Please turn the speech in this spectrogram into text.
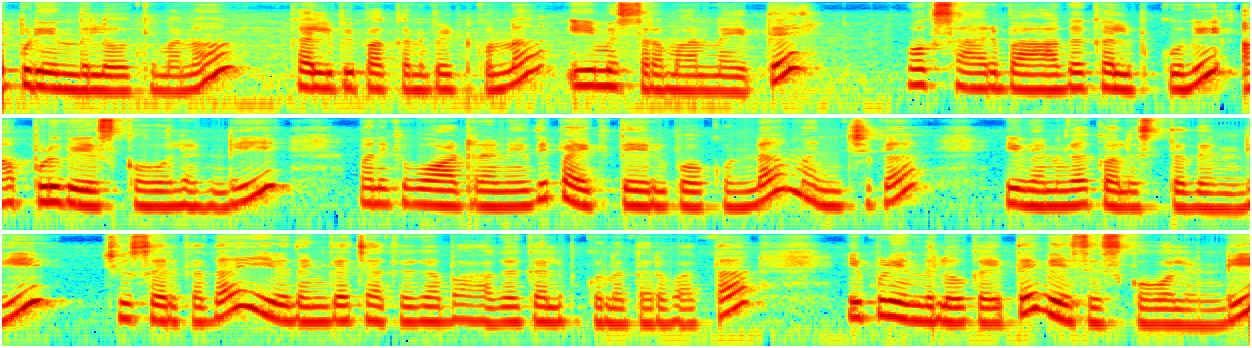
ఇప్పుడు ఇందులోకి మనం కలిపి పక్కన పెట్టుకున్న ఈ మిశ్రమాన్ని అయితే ఒకసారి బాగా కలుపుకొని అప్పుడు వేసుకోవాలండి. మనకి వాటర్ అనేది పైకి తేరిపోకుండా మంచిగా ఈవెన్గా కలుస్తుందండి. చూసారు కదా ఈ విధంగా చక్కగా బాగా కలుపుకున్న తర్వాత ఇప్పుడు ఇందులోకి అయితే వేసేసుకోవాలండి.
